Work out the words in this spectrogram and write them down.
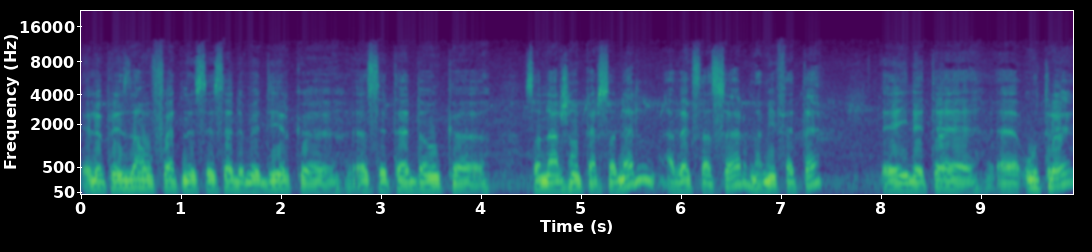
et le président Oufouette ne cessait de me dire que euh, c'était donc... Euh, son argent personnel avec sa sœur, Mamie Fete. Et il était euh, outré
